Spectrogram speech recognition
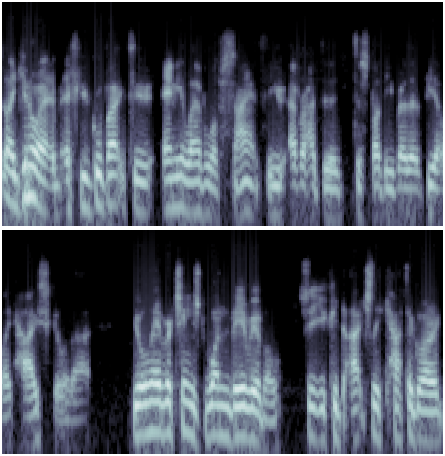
Like you know, if you go back to any level of science that you ever had to, to study, whether it be at like high school or that, you only ever changed one variable, so you could actually categoric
